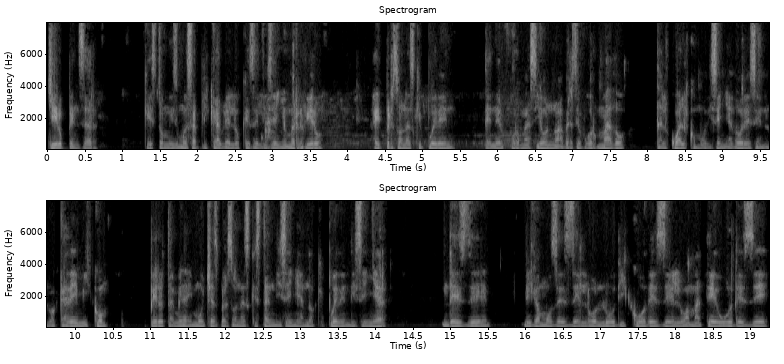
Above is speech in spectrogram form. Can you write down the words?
Quiero pensar que esto mismo es aplicable a lo que es el diseño. Me refiero, hay personas que pueden tener formación o haberse formado tal cual como diseñadores en lo académico, pero también hay muchas personas que están diseñando, que pueden diseñar desde, digamos, desde lo lúdico, desde lo amateur, desde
